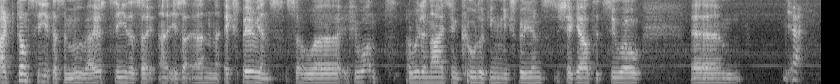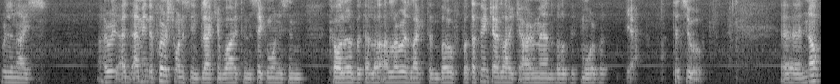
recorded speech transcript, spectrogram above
I don't see it as a movie. I just see it as a uh, is an experience. So uh, if you want a really nice and cool looking experience, check out Tetsuo. Um, yeah, really nice. I, re I, I, mean the first one is in black and white, and the second one is in color. But I, I really like them both. But I think I like Iron Man a little bit more. But yeah, Tetsuo. Uh, not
